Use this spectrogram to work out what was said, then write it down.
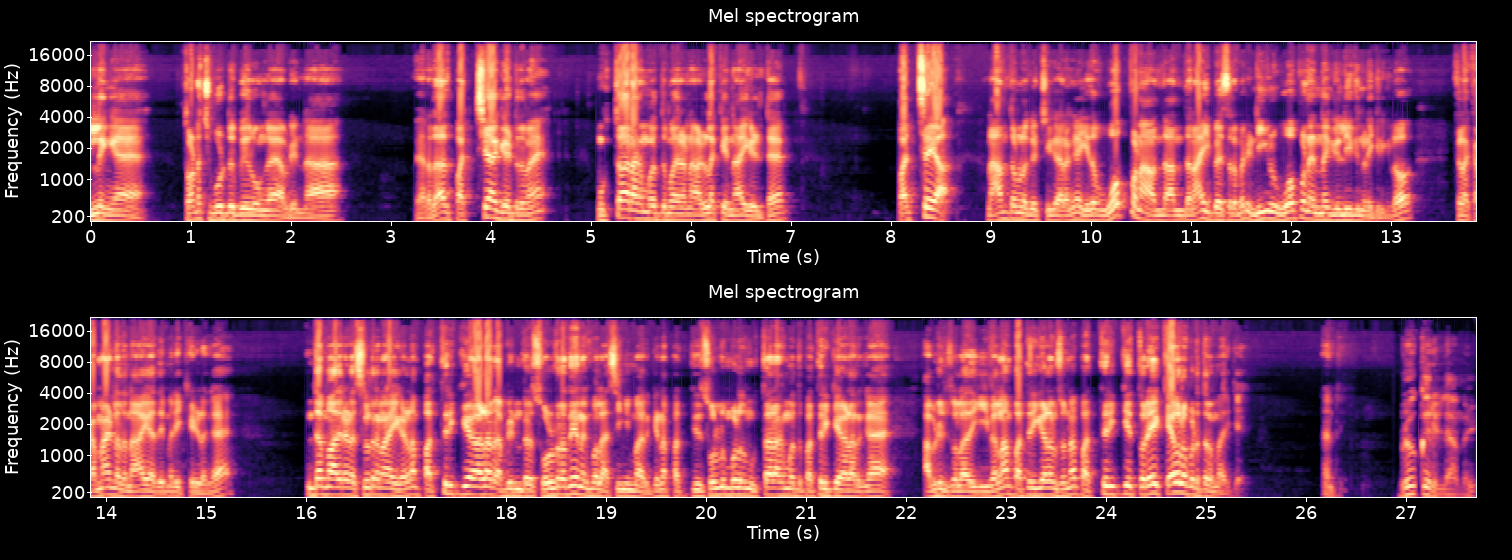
இல்லைங்க தொடச்சி போட்டு போயிடுவோங்க அப்படின்னா வேறு ஏதாவது பச்சையாக கேட்டுருவேன். முக்தார் அகமது மாதிரியான அள்ளக்கை நாய்கள்கிட்ட பச்சையாக நாம் தமிழர் கட்சிக்காரங்க இதை ஓப்பனாக அந்த அந்த நாய் பேசுகிற மாதிரி நீங்களும் ஓப்பனாக என்ன கேள்விக்குன்னு நினைக்கிறீங்களோ சில கமெண்டில் அந்த நாய் அதே மாதிரி கேளுங்க. இந்த மாதிரியான சில்லற நாய்கள்லாம் பத்திரிகையாளர் அப்படின்ற சொல்கிறதே எனக்கு போல அசிங்கமாக இருக்குது ஏன்னா பத்தி சொல்லும்பொழுது முக்தார் அகமது பத்திரிகையாளருங்க அப்படின்னு சொல்லாதீங்க. இவெல்லாம் பத்திரிகையாளர்னு சொன்னால் பத்திரிகை துறையை கேவலப்படுத்துகிற மாதிரி இருக்கே. நன்றி. புரோக்கர் இல்லாமல்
